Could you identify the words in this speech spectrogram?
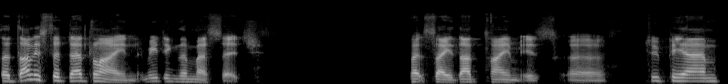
So that is the deadline, reading the message. Let's say that time is uh, 2 p.m.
